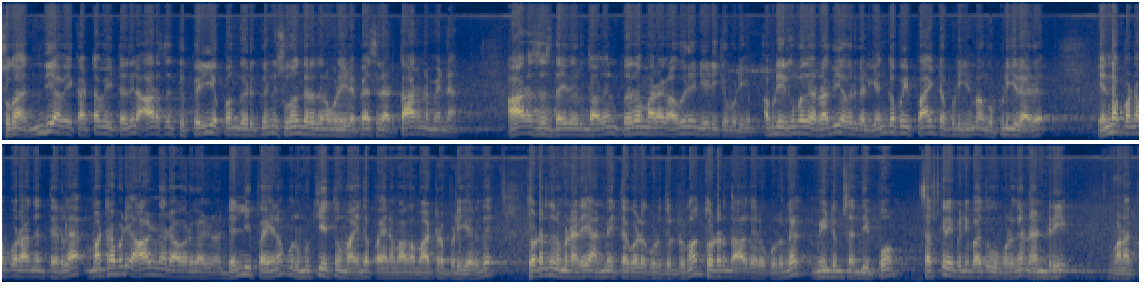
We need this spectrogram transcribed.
சுக இந்தியாவை கட்டமைத்ததில் ஆர்எஸ்எஸ்க்கு பெரிய பங்கு இருக்குன்னு சுதந்திர தின உரையில் பேசுகிறார் காரணம் என்ன? ஆர்எஸ்எஸ் தயவு இருந்தால் தான் பிரதமராக அவரே நீடிக்க முடியும். அப்படி இருக்கும்போது ரவி அவர்கள் எங்கே போய் பாயிண்ட்டை பிடிக்கணுமோ அங்கே பிடிக்கிறாரு. என்ன பண்ண போகிறாங்கன்னு தெரில மற்றபடி ஆளுநர் அவர்கள் டெல்லி பயணம் ஒரு முக்கியத்துவம் வாய்ந்த பயணமாக மாற்றப்படுகிறது. தொடர்ந்து நம்ம நிறைய அண்மை தகவலை கொடுத்துட்ருக்கோம் தொடர்ந்து ஆதரவு கொடுங்கள். மீண்டும் சந்திப்போம். சப்ஸ்கிரைப் பண்ணி பார்த்து கொடுங்க நன்றி. வணக்கம்.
